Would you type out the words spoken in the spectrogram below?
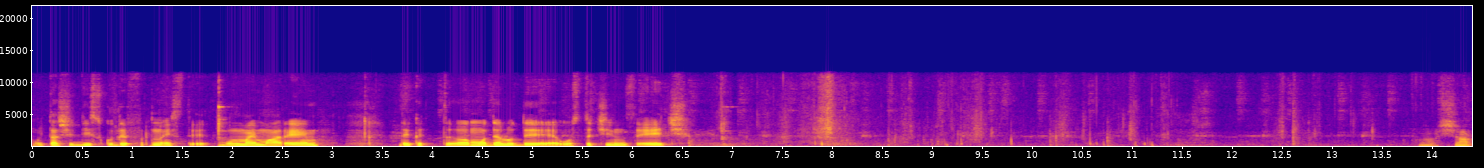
uitați și discul de frână este mult mai mare decât uh, modelul de 150. Așa,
